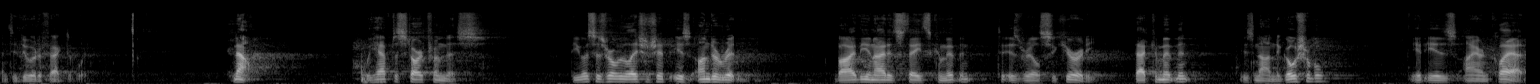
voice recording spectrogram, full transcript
and to do it effectively. Now, we have to start from this. The U.S. Israel relationship is underwritten by the United States' commitment to Israel's security. That commitment is non negotiable, it is ironclad.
